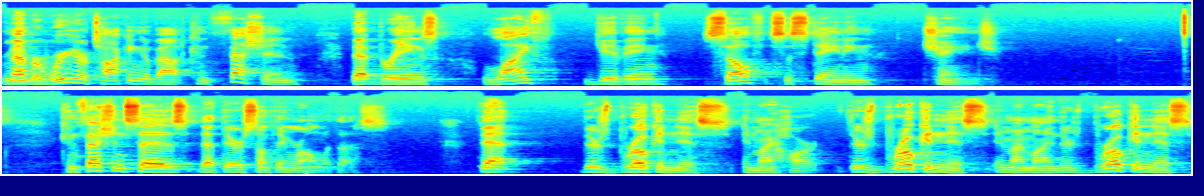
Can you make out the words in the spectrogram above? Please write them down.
Remember, we are talking about confession that brings life giving, self sustaining change. Confession says that there's something wrong with us, that there's brokenness in my heart, there's brokenness in my mind, there's brokenness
